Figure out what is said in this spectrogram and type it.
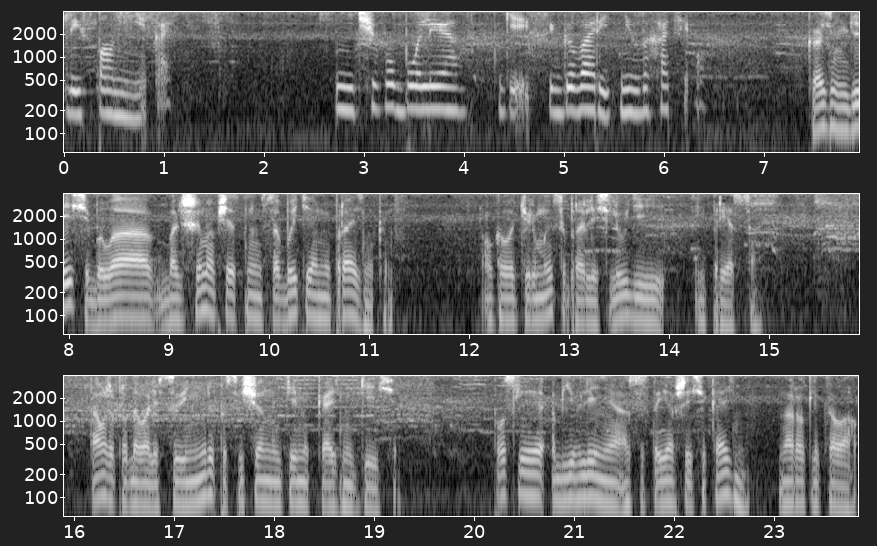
для исполнения казни. Ничего более Гейси говорить не захотел. Казнь Гейси была большим общественным событием и праздником. Около тюрьмы собрались люди и пресса. Там же продавались сувениры, посвященные теме казни Гейси. После объявления о состоявшейся казни народ ликовал.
